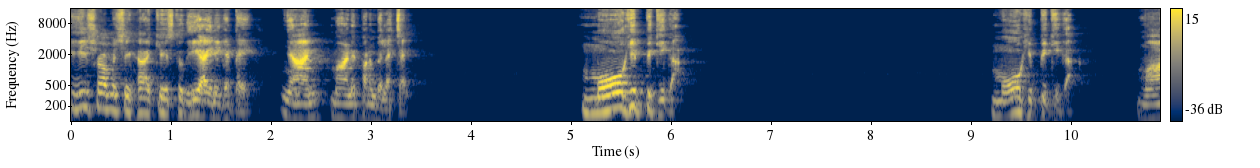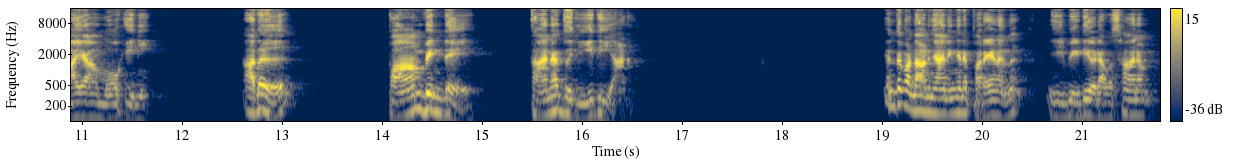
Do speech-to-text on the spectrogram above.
ഈശോമിഷിഹാക്കി സ്തുതിയായിരിക്കട്ടെ. ഞാൻ മാണിപ്പറമ്പിലച്ചൻ. മോഹിപ്പിക്കുക. മോഹിപ്പിക്കുക. മായാമോഹിനി. അത് പാമ്പിന്റെ തനത് രീതിയാണ്. എന്തുകൊണ്ടാണ് ഞാനിങ്ങനെ പറയണമെന്ന് ഈ വീഡിയോയുടെ അവസാനം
